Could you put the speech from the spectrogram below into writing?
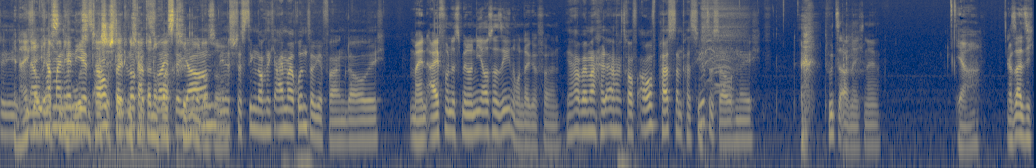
nein, ich, aber ich habe mein Handy jetzt auch seit stecke und ich locker hab da noch zwei, was drin oder Jahren. so. Mir ist das Ding noch nicht einmal runtergefallen, glaube ich. Mein iPhone ist mir noch nie aus Versehen runtergefallen. Ja, wenn man halt einfach drauf aufpasst, dann passiert es auch nicht. Tut's auch nicht, ne? Ja. Also als ich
